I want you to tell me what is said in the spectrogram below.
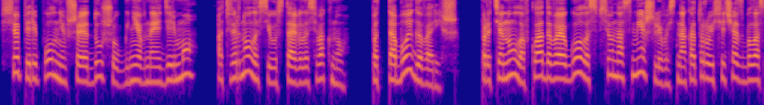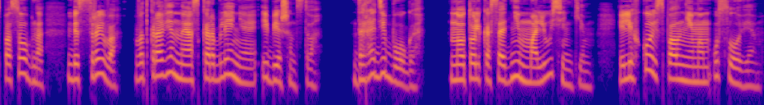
все переполнившее душу гневное дерьмо, отвернулась и уставилась в окно. «Под тобой, говоришь?» Протянула, вкладывая голос всю насмешливость, на которую сейчас была способна, без срыва, в откровенное оскорбление и бешенство. Да ради бога. Но только с одним малюсеньким и легко исполнимым условием.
